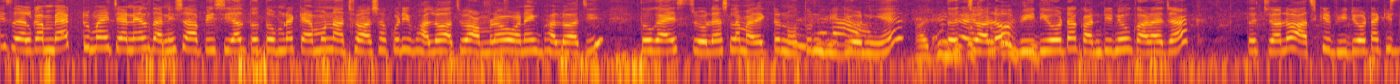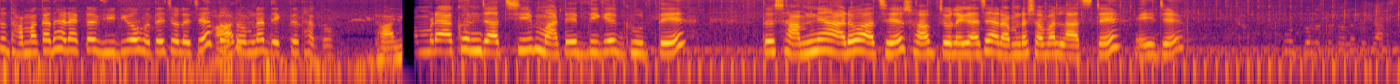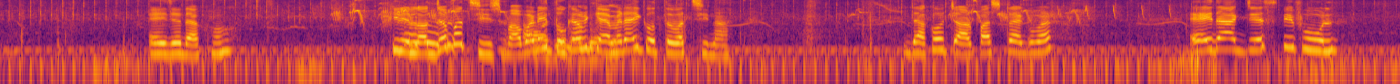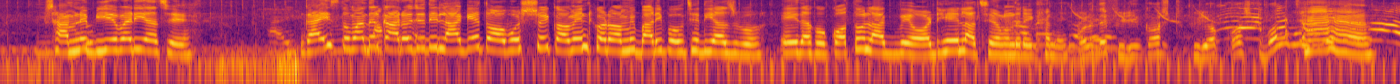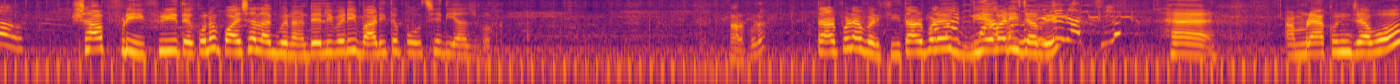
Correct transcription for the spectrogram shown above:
Guys welcome back to my channel Danisha official তো তোমরা কেমন আছো? আশা করি ভালো আছো আমরাও অনেক ভালো আছি। তো গাইস চলে আসলাম আরেকটা নতুন ভিডিও নিয়ে। তো চলো ভিডিওটা কন্টিনিউ করা যাক। তো চলো আজকের ভিডিওটা কিন্তু ধামাকাধার একটা ভিডিও হতে চলেছে। তো তোমরা দেখতে থাকো। আমরা এখন যাচ্ছি মাঠের দিকে ঘুরতে। তো সামনে আরও আছে সব চলে গেছে আর আমরা সবার লাস্টে এই যে। এই যে দেখো। কি রে লজ্জা পাচ্ছিস? বাবারে তোকে আমি ক্যামেরাই করতে পারছি না। দেখো চার পাঁচটা একবার। এই দেখ জেসপি ফুল। সামনে বিয়ে বাড়ি আছে। গাইস তোমাদের কারও যদি লাগে তো অবশ্যই কমেন্ট করো আমি বাড়ি পৌঁছে দিয়ে আসব। এই দেখো কত লাগবে অঢেল আছে আমাদের এখানে। বলে দে free cost free of cost বল। হ্যাঁ হ্যাঁ। সব ফ্রি ফ্রিতে কোনো পয়সা লাগবে না। ডেলিভারি বাড়িতে পৌঁছে দিয়ে আসব। তারপরে? তারপরে আবার কি? তারপরে বিয়ে বাড়ি যাবে। হ্যাঁ আমরা এখন যাব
